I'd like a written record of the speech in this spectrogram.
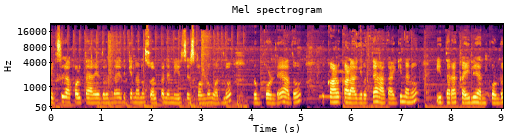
ಮಿಕ್ಸಿಗೆ ಹಾಕೊಳ್ತಾ ಇರೋದ್ರಿಂದ ಇದಕ್ಕೆ ನಾನು ಸ್ವಲ್ಪನೇ ನೀರು ಸೇರಿಸ್ಕೊಂಡು ಮೊದಲು ರುಬ್ಕೊಂಡೆ. ಅದು ಕಾಳು ಕಾಳಾಗಿರುತ್ತೆ, ಹಾಗಾಗಿ ನಾನು ಈ ಥರ ಕೈಲಿ ಅಂದ್ಕೊಂಡು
